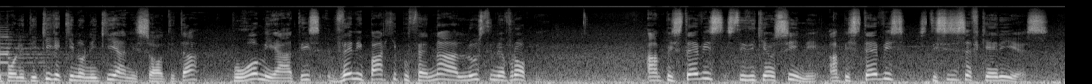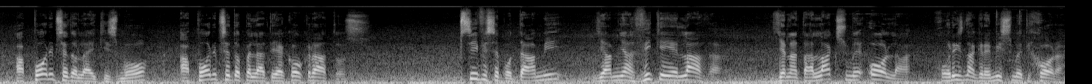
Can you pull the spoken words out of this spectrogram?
Η πολιτική και κοινωνική ανισότητα που όμοιά της δεν υπάρχει πουθενά αλλού στην Ευρώπη. Αν πιστεύεις στη δικαιοσύνη, αν πιστεύεις στις ίσες ευκαιρίες, απόρριψε το λαϊκισμό, απόρριψε το πελατειακό κράτος. Ψήφισε ποτάμι για μια δίκαιη Ελλάδα, για να τα αλλάξουμε όλα, χωρίς να γκρεμίσουμε τη χώρα.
